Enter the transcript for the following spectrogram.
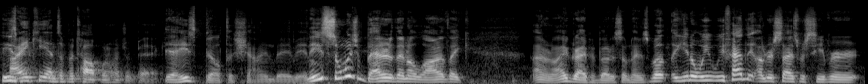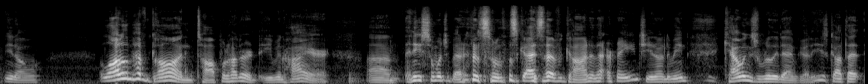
He's- I think he ends up a top 100 pick. yeah, he's built to shine, baby, and he's so much better than a lot of like I don't know. I gripe about it sometimes, but you know we we've had the undersized receiver. You know, a lot of them have gone top 100, even higher, um, and he's so much better than some of those guys that have gone in that range. You know what I mean? Cowing's really damn good. He's got that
